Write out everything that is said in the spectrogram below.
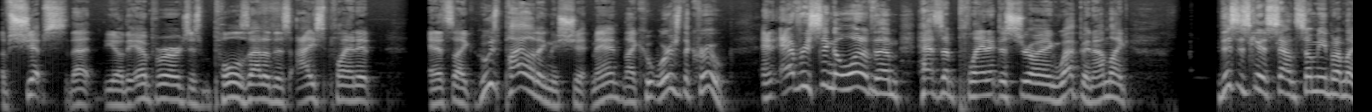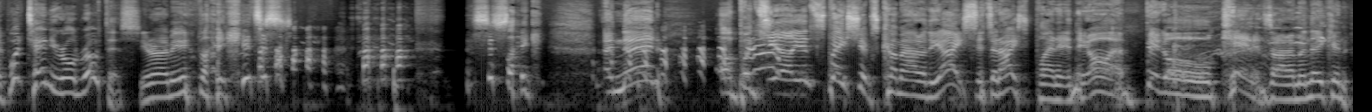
of ships that you know the emperor just pulls out of this ice planet and it's like who's piloting this shit man like who where's the crew and every single one of them has a planet destroying weapon i'm like this is gonna sound so mean but i'm like what 10 year old wrote this you know what i mean like it's just it's just like and then a bajillion spaceships come out of the ice. It's an ice planet, and they all have big old cannons on them, and they can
